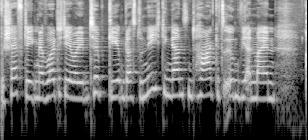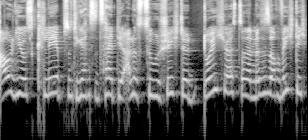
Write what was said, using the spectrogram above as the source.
beschäftigen. Da wollte ich dir aber den Tipp geben, dass du nicht den ganzen Tag jetzt irgendwie an meinen Audios klebst und die ganze Zeit dir alles zur Geschichte durchhörst, sondern es ist auch wichtig,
